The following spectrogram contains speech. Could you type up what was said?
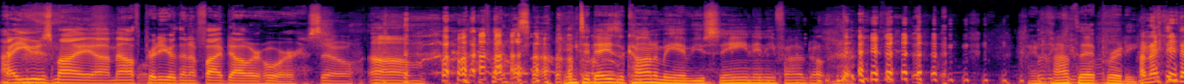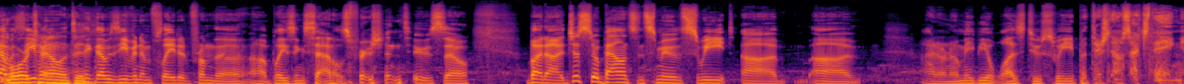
I use my uh, mouth prettier than a five dollar whore. So, um, In today's economy, have you seen any five dollars? They're not that pretty. and I think that More was even, talented. I think that was even inflated from the uh, Blazing Saddles version too. So, but uh, just so balanced and smooth, sweet. Uh, uh, I don't know. Maybe it was too sweet, but there's no such thing.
